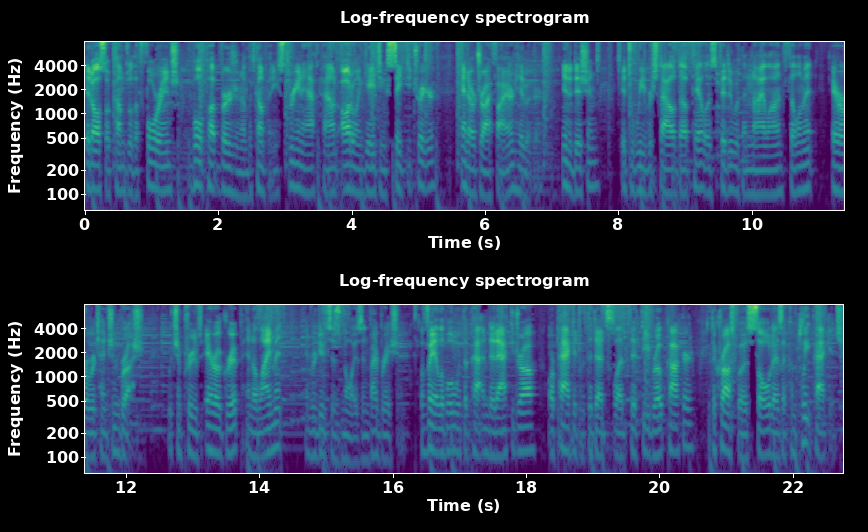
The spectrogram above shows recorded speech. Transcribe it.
it also comes with a 4 inch bullpup version of the company's 3.5 pound auto engaging safety trigger and our dry fire inhibitor. In addition, its Weaver style dovetail is fitted with a nylon filament arrow retention brush, which improves arrow grip and alignment and reduces noise and vibration. Available with the patented AcuDraw or packaged with the Dead Sled 50 rope cocker, the crossbow is sold as a complete package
